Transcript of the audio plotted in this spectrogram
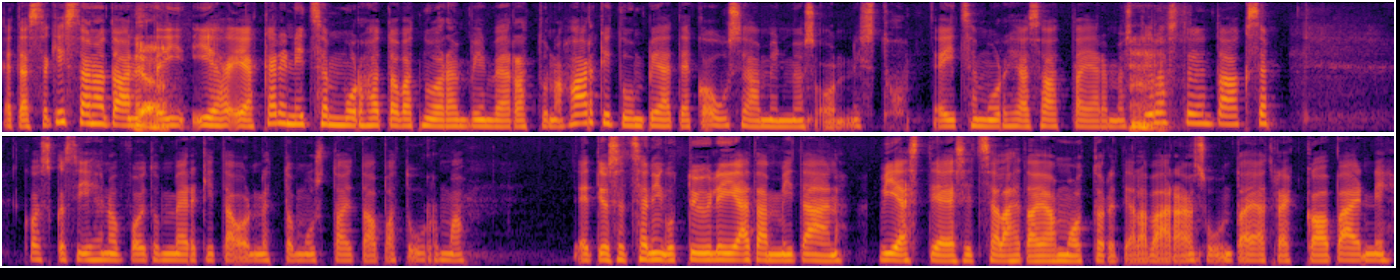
Ja tässäkin sanotaan, Joo. että iäkkäiden itsemurhat ovat nuorempiin verrattuna harkitumpia ja teko useammin myös onnistuu. Ja itsemurhia saattaa jäädä myös mm. tilastojen taakse, koska siihen on voitu merkitä onnettomuus tai tapaturma. Että jos et sä niinku tyyli jätä mitään viestiä ja sitten sä lähdet ajaa moottoritiellä väärään suuntaan ja trekkaa päin, niin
